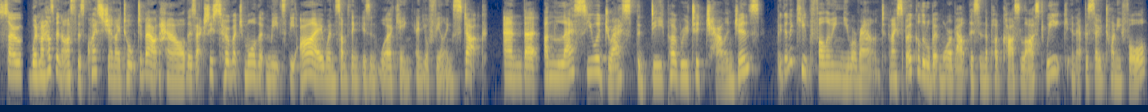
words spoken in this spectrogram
So, when my husband asked this question, I talked about how there's actually so much more that meets the eye when something isn't working and you're feeling stuck. And that unless you address the deeper rooted challenges, they're going to keep following you around. And I spoke a little bit more about this in the podcast last week in episode 24,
